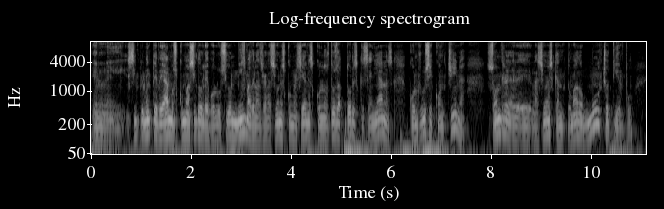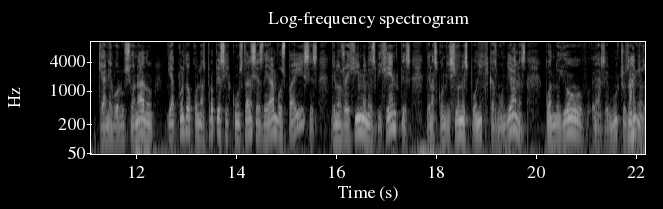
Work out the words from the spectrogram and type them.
Eh, simplemente veamos cómo ha sido la evolución misma de las relaciones comerciales con los dos actores que señalas, con Rusia y con China. Son relaciones que han tomado mucho tiempo que han evolucionado de acuerdo con las propias circunstancias de ambos países, de los regímenes vigentes, de las condiciones políticas mundiales. Cuando yo, eh, hace muchos años,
